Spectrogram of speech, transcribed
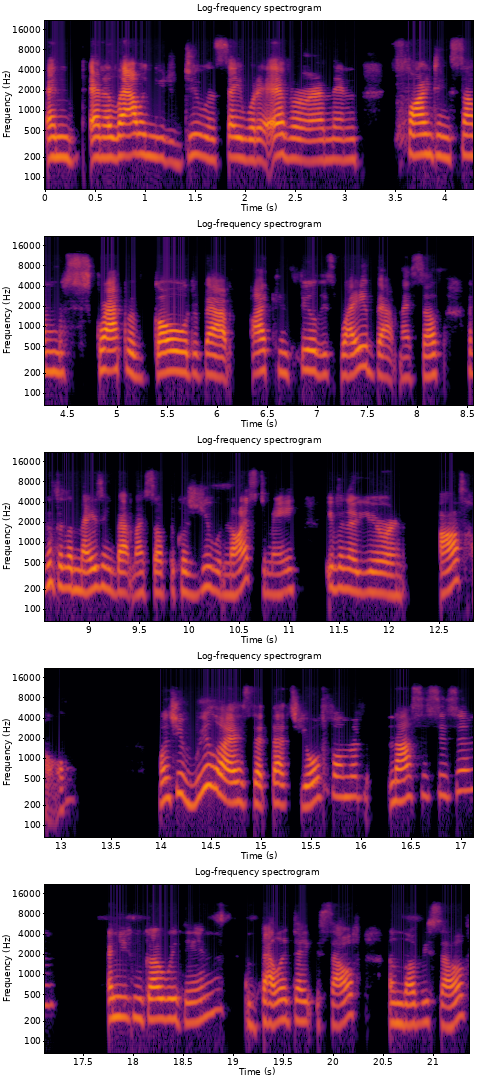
and and allowing you to do and say whatever and then finding some scrap of gold about I can feel this way about myself. I can feel amazing about myself because you were nice to me, even though you're an asshole. Once you realize that that's your form of narcissism, and you can go within and validate yourself and love yourself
